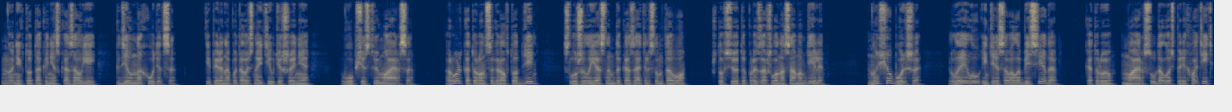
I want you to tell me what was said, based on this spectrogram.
но никто так и не сказал ей, где он находится. Теперь она пыталась найти утешение в обществе Майерса. Роль, которую он сыграл в тот день, служила ясным доказательством того, что все это произошло на самом деле. Но еще больше Лейлу интересовала беседа, которую Майерсу удалось перехватить.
